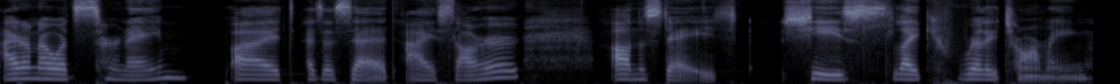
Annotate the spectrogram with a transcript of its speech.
I don't know what's her name, but as I said, I saw her on the stage. She's like really charming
